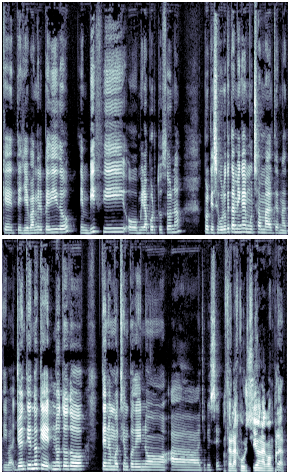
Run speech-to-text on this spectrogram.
que te llevan el pedido en bici o mira por tu zona, porque seguro que también hay muchas más alternativas. Yo entiendo que no todos tenemos tiempo de irnos a, yo qué sé. Hacer la excursión a comprar.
